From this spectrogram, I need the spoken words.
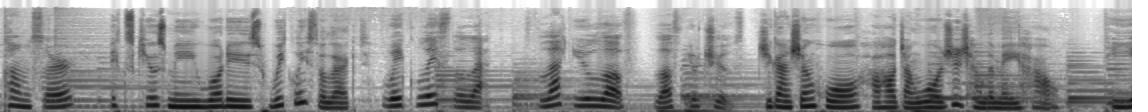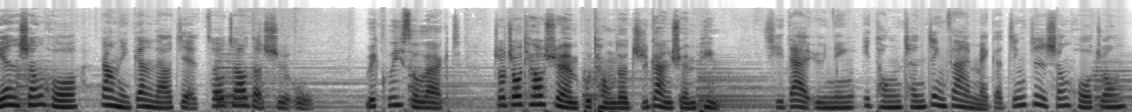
Welcome, sir. Excuse me, what is weekly select? Weekly select. Select you love, love you choose. 质感生活，好好掌握日常的美好。体验生活，让你更了解周遭的事物。Weekly select，周周挑选不同的质感选品，期待与您一同沉浸在每个精致生活中。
